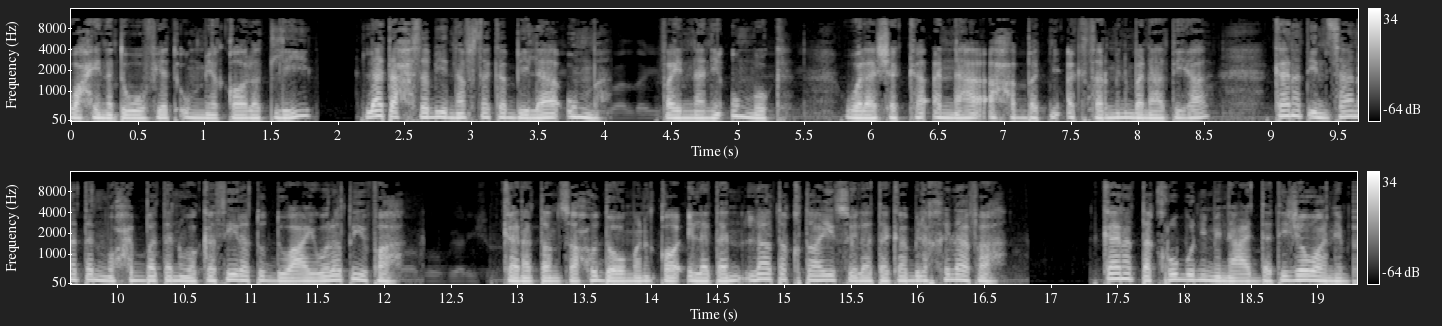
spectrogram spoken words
وحين توفيت أمي قالت لي لا تحسبي نفسك بلا أم فإنني أمك. ولا شك أنها أحبتني أكثر من بناتها. كانت إنسانة محبة وكثيرة الدعاء ولطيفة. كانت تنصح دوما قائلة لا تقطعي صلتك بالخلافة. كانت تقربني من عدة جوانب.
